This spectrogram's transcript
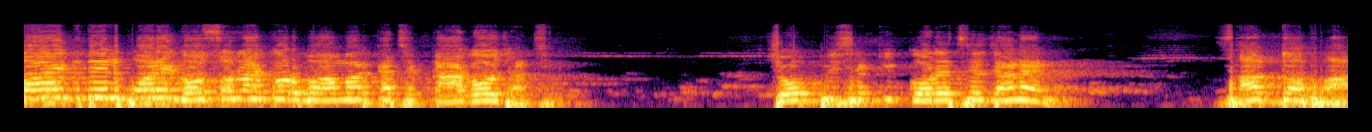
কয়েকদিন পরে ঘোষণা করব, আমার কাছে কাগজ আছে। চব্বিশে কি করেছে জানেন? সাত দফা।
